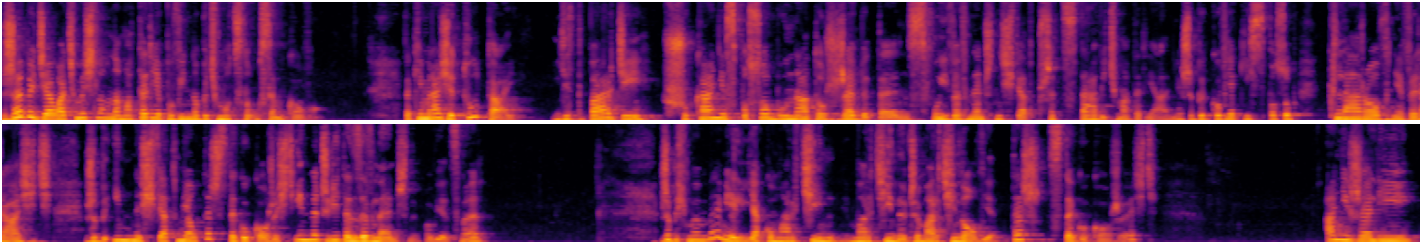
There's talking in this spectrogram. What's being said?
Żeby działać myślą na materię, powinno być mocno ósemkowo. W takim razie tutaj jest bardziej szukanie sposobu na to, żeby ten swój wewnętrzny świat przedstawić materialnie, żeby go w jakiś sposób klarownie wyrazić, żeby inny świat miał też z tego korzyść, inny, czyli ten zewnętrzny, powiedzmy. żebyśmy my mieli jako Marcin, Marciny czy Marcinowie też z tego korzyść, aniżeli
